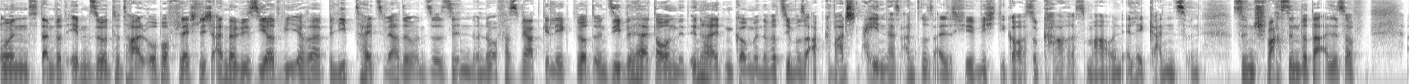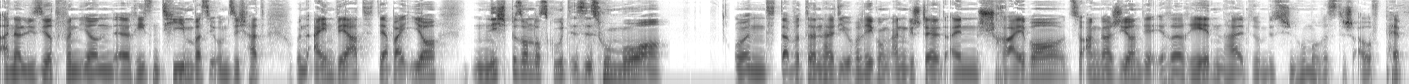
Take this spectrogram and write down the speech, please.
Und dann wird eben so total oberflächlich analysiert, wie ihre Beliebtheitswerte und so sind und auf was Wert gelegt wird. Und sie will halt dauernd mit Inhalten kommen und dann wird sie immer so abgewatscht. Nein, das andere ist alles viel wichtiger. So Charisma und Eleganz und so ein Schwachsinn wird da alles auf, analysiert von ihrem äh, riesen Team, was sie um sich hat. Und ein Wert, der bei ihr nicht besonders gut ist, ist Humor. Und da wird dann halt die Überlegung angestellt, einen Schreiber zu engagieren, der ihre Reden halt so ein bisschen humoristisch aufpeppt.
